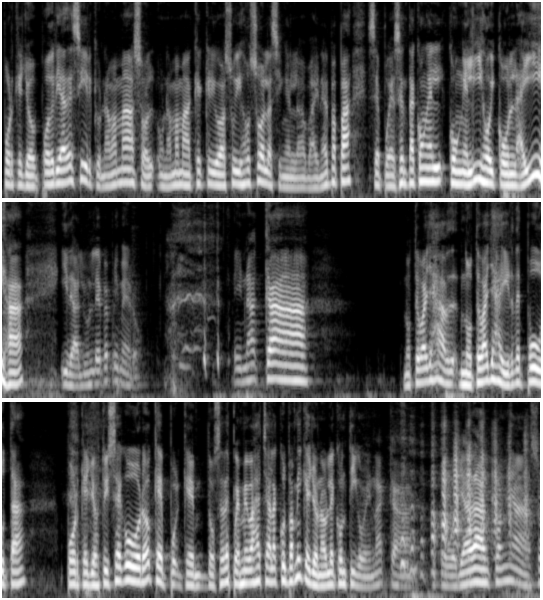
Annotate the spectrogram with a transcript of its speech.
porque yo podría decir que una mamá sol- una mamá que crió a su hijo sola sin la vaina del papá se puede sentar con el con el hijo y con la hija y darle un lepe primero. Ven acá, no te vayas a, no te vayas a ir de puta. Porque yo estoy seguro que, porque entonces después me vas a echar la culpa a mí que yo no hablé contigo. Ven acá, te voy a dar un coñazo.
